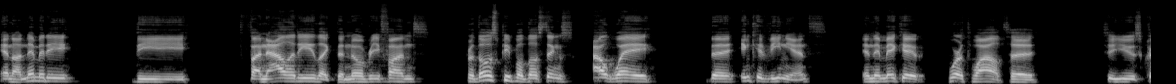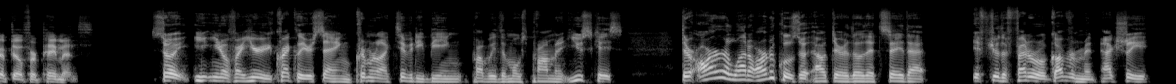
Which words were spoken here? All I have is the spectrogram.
anonymity, the finality, like the no refunds, for those people, those things outweigh the inconvenience and they make it worthwhile to to use crypto for payments. So, you know, if I hear you correctly, you're saying criminal activity being probably the most prominent use case. There are a lot of articles out there, though, that say that if you're the federal government, actually,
